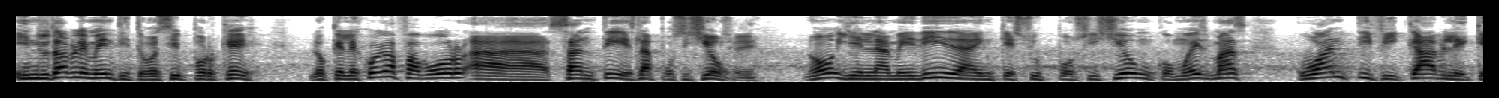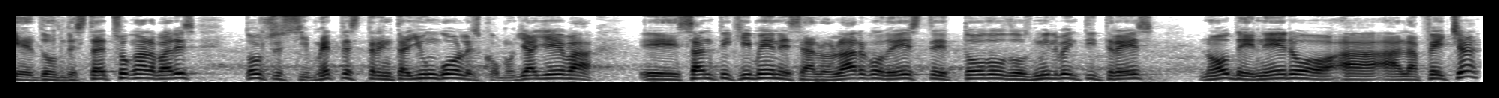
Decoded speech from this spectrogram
Indudablemente, y te voy a decir por qué. Lo que le juega a favor a Santi es la posición. Sí. ¿no? Y en la medida en que su posición, como es más cuantificable que donde está Edson Álvarez, entonces si metes 31 goles como ya lleva eh, Santi Jiménez a lo largo de este todo 2023, ¿no? De enero a, la fecha,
